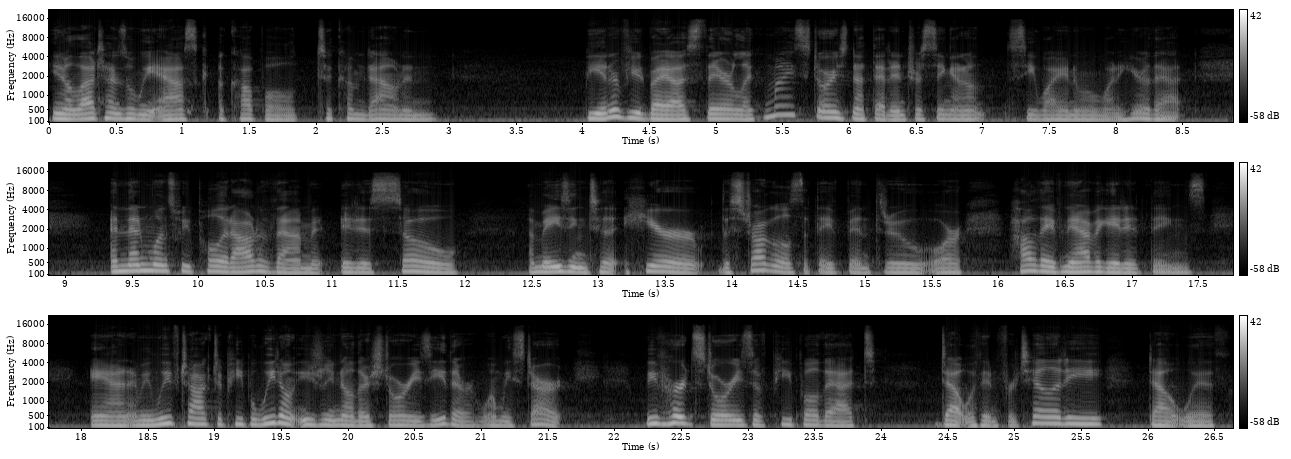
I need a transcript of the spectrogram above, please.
You know, a lot of times when we ask a couple to come down and be interviewed by us, they're like, my story's not that interesting. I don't see why anyone would want to hear that. And then once we pull it out of them, it, it is so amazing to hear the struggles that they've been through or how they've navigated things. And I mean, we've talked to people, we don't usually know their stories either when we start. We've heard stories of people that dealt with infertility, dealt with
